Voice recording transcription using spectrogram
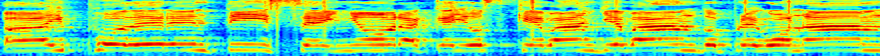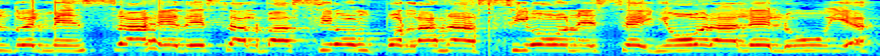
Hay poder en ti, Señor, aquellos que van llevando, pregonando el mensaje de salvación por las naciones, Señor, aleluya.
